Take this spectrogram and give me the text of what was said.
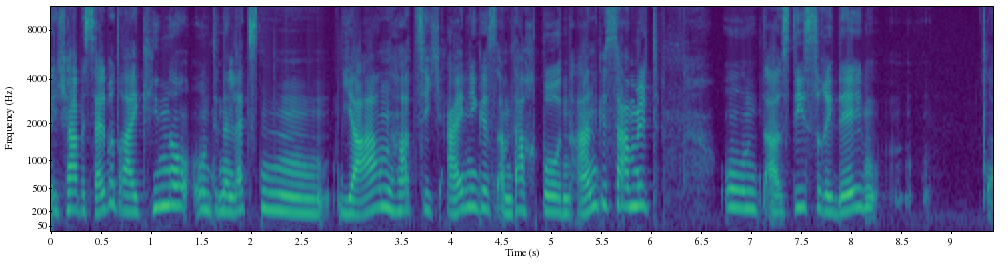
ich habe selber drei Kinder und in den letzten Jahren hat sich einiges am Dachboden angesammelt. Und aus dieser Idee äh,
